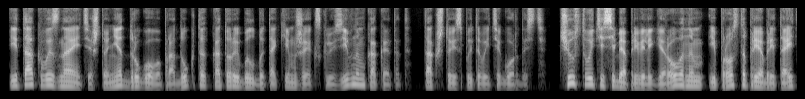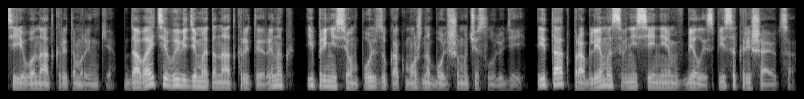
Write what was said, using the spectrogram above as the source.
Итак, вы знаете, что нет другого продукта, который был бы таким же эксклюзивным, как этот, так что испытывайте гордость. Чувствуйте себя привилегированным и просто приобретайте его на открытом рынке. Давайте выведем это на открытый рынок и принесем пользу как можно большему числу людей. Итак, проблемы с внесением в белый список решаются.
